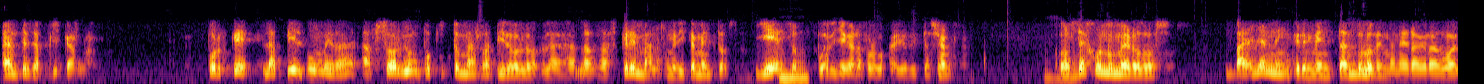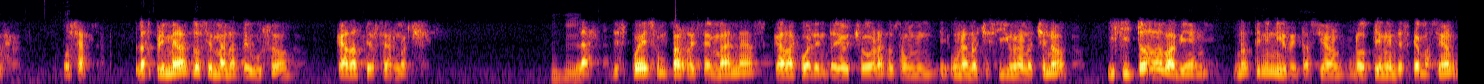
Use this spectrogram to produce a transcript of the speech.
antes de aplicarlo porque la piel húmeda absorbe un poquito más rápido las cremas, los medicamentos, y eso puede llegar a provocar irritación. Consejo número dos, vayan incrementándolo de manera gradual. O sea, las primeras dos semanas de uso, cada tercera noche. las, después un par de semanas, cada 48 horas, o sea, una noche sí y una noche no. Y si todo va bien, no tienen irritación, no tienen descamación,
